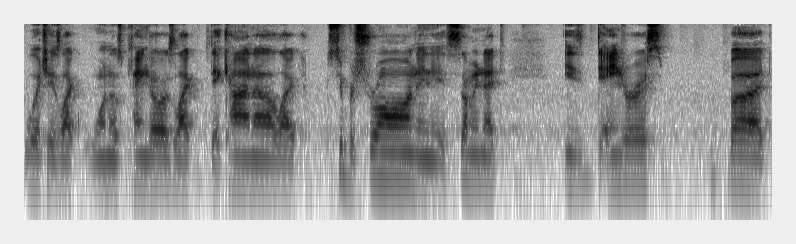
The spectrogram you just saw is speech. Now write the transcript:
which is like one of those painkillers like they kind of like super strong and it's something that is dangerous, but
